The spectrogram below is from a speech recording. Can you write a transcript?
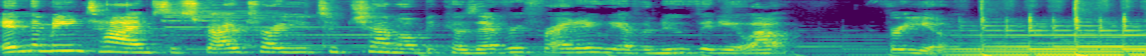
In the meantime, subscribe to our YouTube channel because every Friday we have a new video out for you.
